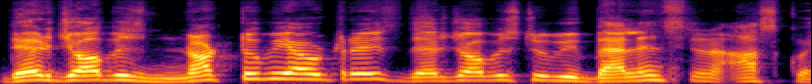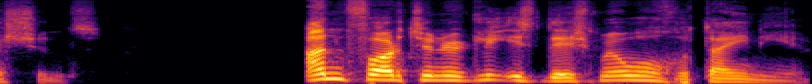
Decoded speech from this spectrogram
their job is not to be outraged. Their job is to be balanced and ask questions. अनफॉर्चुनेटली इस देश में वो होता ही नहीं है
